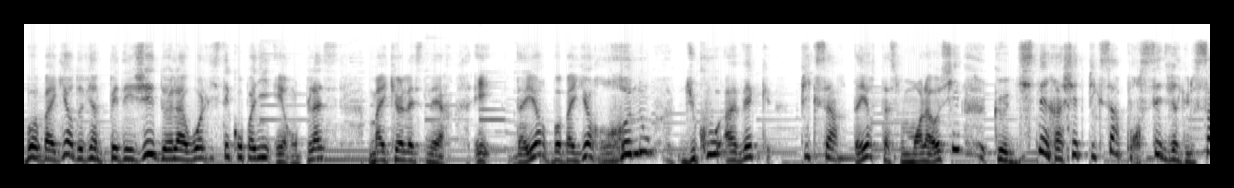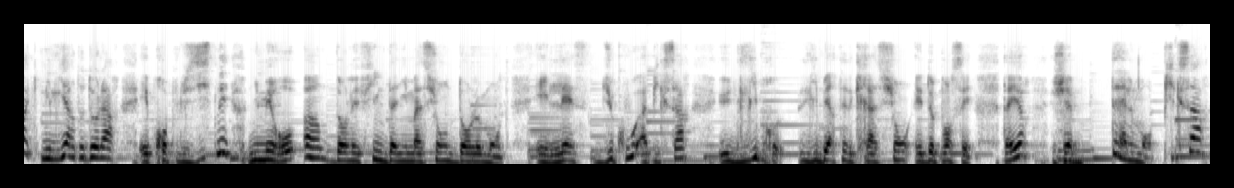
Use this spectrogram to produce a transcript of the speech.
Bob Iger devient PDG de la Walt Disney Company et remplace Michael Esner. Et d'ailleurs, Bob Iger renoue du coup avec Pixar. D'ailleurs, c'est à ce moment-là aussi que Disney rachète Pixar pour 7,5 milliards de dollars et propulse Disney numéro 1 dans les films d'animation dans le monde et laisse du coup à Pixar une libre liberté de création et de pensée. D'ailleurs, j'aime tellement Pixar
